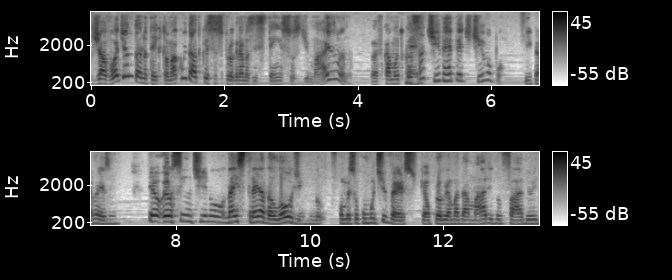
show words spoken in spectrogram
Já vou adiantando, tem que tomar cuidado com esses programas extensos demais, mano. Vai ficar muito é. cansativo é. e repetitivo, pô. Fica mesmo. Eu, eu senti no, na estreia da Load, no, começou com o Multiverso, que é o programa da Mari, do Fábio.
